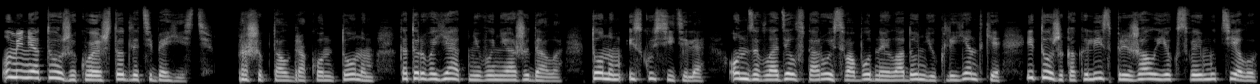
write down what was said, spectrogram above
«У меня тоже кое-что для тебя есть» прошептал дракон тоном, которого я от него не ожидала, тоном искусителя. Он завладел второй свободной ладонью клиентки и тоже, как и Лис, прижал ее к своему телу.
